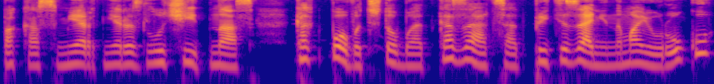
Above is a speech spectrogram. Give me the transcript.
«пока смерть не разлучит нас» как повод, чтобы отказаться от притязаний на мою руку,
